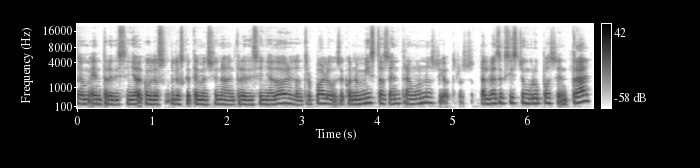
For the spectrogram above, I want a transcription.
entre diseñadores, los, los, que te mencionaba, entre diseñadores, antropólogos, economistas, entran unos y otros. Tal vez existe un grupo central,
